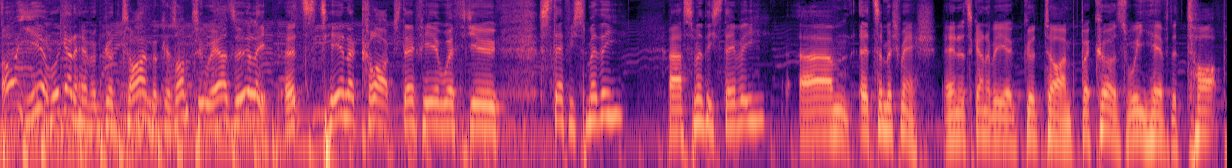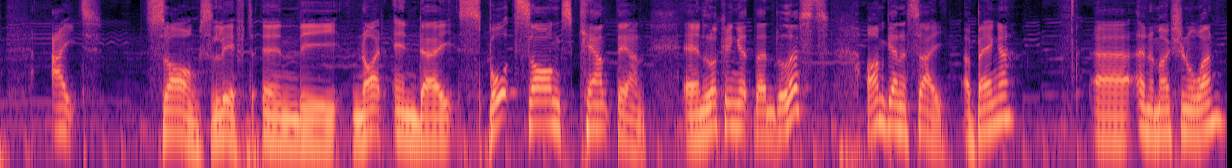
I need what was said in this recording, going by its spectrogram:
Oh, yeah, we're going to have a good time because I'm two hours early. It's 10 o'clock. Steph here with you. Steffi Smithy, uh, Smithy Stevie. Um, it's a mishmash and it's going to be a good time because we have the top eight songs left in the night and day sports songs countdown. And looking at the list, I'm going to say a banger, uh, an emotional one,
